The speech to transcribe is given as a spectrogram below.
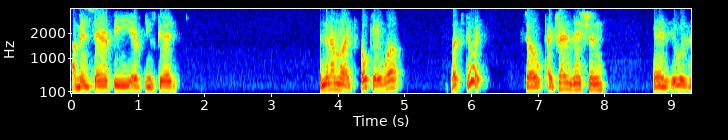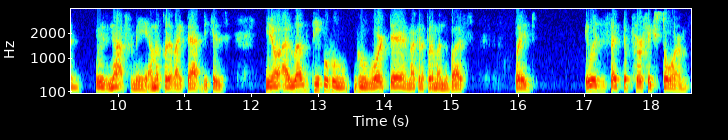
I'm in therapy. Everything's good. And then I'm like, okay, well, let's do it. So I transitioned, and it was it was not for me. I'm gonna put it like that because, you know, I love the people who who work there. I'm not gonna put them on the bus, but it was just like the perfect storm.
